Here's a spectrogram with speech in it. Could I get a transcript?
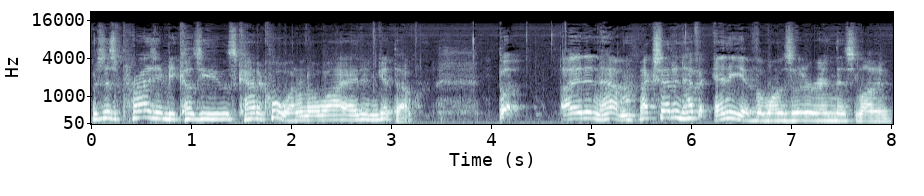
which is surprising because he was kind of cool. I don't know why I didn't get that one. But I didn't have them. Actually, I didn't have any of the ones that are in this line.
